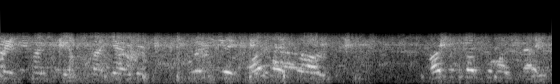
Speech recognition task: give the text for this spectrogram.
way it's supposed to be, but yeah, it is. Oh my god! I just looked at my face!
